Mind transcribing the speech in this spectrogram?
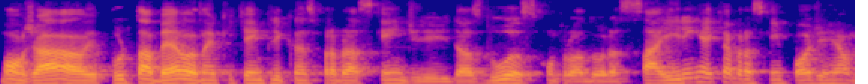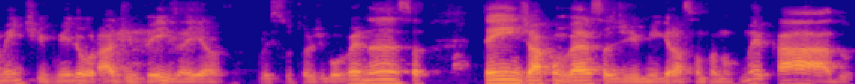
bom, já por tabela, né? O que é a implicância para a Braskem de, das duas controladoras saírem é que a Braskem pode realmente melhorar de vez aí a, o estrutura de governança. Tem já conversas de migração para novo mercado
